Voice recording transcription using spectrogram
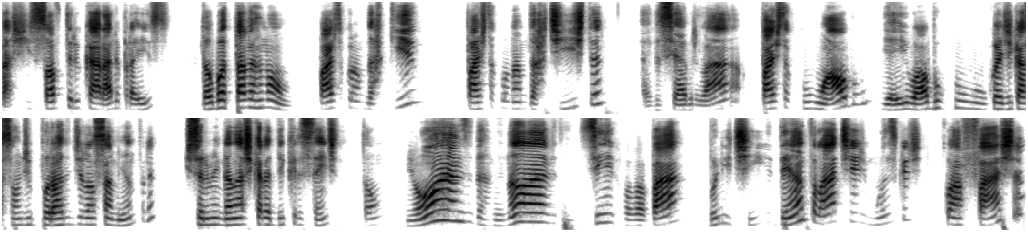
Baixei software e o caralho pra isso. Então botava, irmão, pasta com o nome do arquivo, pasta com o nome do artista, aí você abre lá, pasta com o álbum, e aí o álbum com, com a indicação de por ordem de lançamento, né? Se eu não me engano, acho que era decrescente. Então, 2011, 2009, 2005, papapá, bonitinho. Dentro lá tinha as músicas com a faixa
